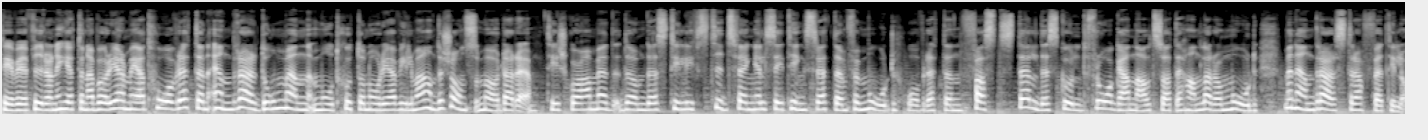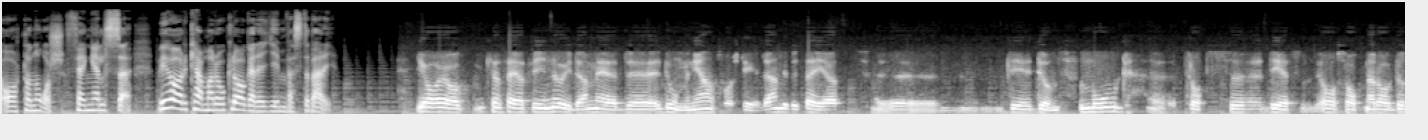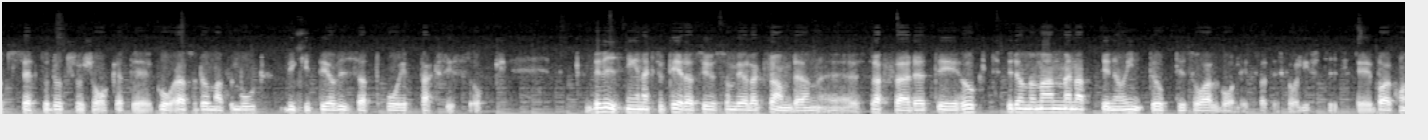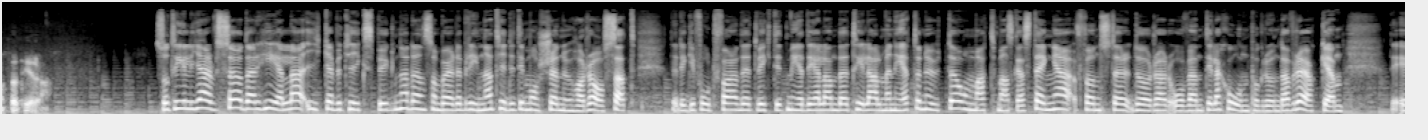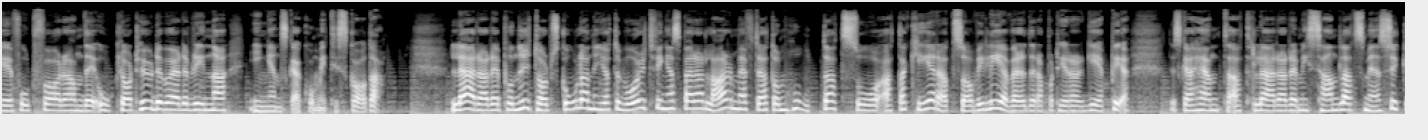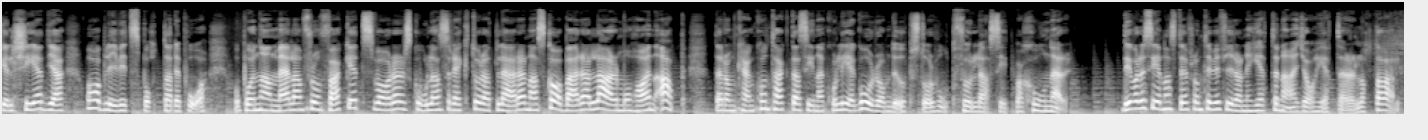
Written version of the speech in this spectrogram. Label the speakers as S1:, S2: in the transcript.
S1: TV4-nyheterna börjar med att hovrätten ändrar domen mot 17-åriga Vilma Anderssons mördare. Tishko Ahmed dömdes till livstidsfängelse i tingsrätten för mord. Hovrätten fastställde skuldfrågan, alltså att det handlar om mord men ändrar straffet till 18 års fängelse. Vi hör kammaråklagare Jim Westerberg.
S2: Ja, jag kan säga att vi är nöjda med eh, domen i ansvarsdelen. Det vill säga att eh, det döms för mord eh, trots eh, det avsaknad av dödssätt och dödsorsak att det går alltså döma för mord, vilket vi har visat på i praxis. Och bevisningen accepteras ju som vi har lagt fram den. Eh, straffvärdet är högt bedömer man men att det är nog inte upp till så allvarligt så att det ska vara livstid. Det är bara att konstatera.
S1: Så till Järvsö där hela ICA-butiksbyggnaden som började brinna tidigt i morse nu har rasat. Det ligger fortfarande ett viktigt meddelande till allmänheten ute om att man ska stänga fönster, dörrar och ventilation på grund av röken. Det är fortfarande oklart hur det började brinna. Ingen ska ha kommit till skada. Lärare på Nytorpsskolan i Göteborg tvingas bära larm efter att de hotats och attackerats av elever, det rapporterar GP. Det ska ha hänt att lärare misshandlats med en cykelkedja och har blivit spottade på. Och på en anmälan från facket svarar skolans rektor att lärarna ska bära larm och ha en app där de kan kontakta sina kollegor om det uppstår hotfulla situationer. Det var det senaste från TV4 Nyheterna. Jag heter Lotta Wall.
